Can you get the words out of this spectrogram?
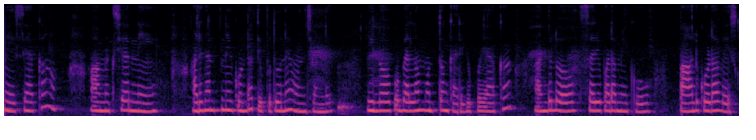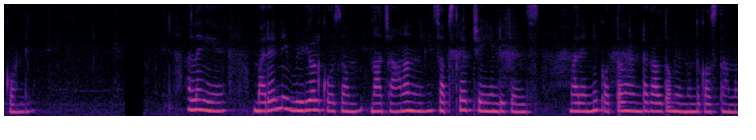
వేసాక ఆ మిక్చర్ని అడగంటనీయకుండా తిప్పుతూనే ఉంచండి. ఈలోపు బెల్లం మొత్తం కరిగిపోయాక అందులో సరిపడా మీకు పాలు కూడా వేసుకోండి. అలాగే మరిన్ని వీడియోల కోసం నా ఛానల్ని సబ్స్క్రైబ్ చేయండి ఫ్రెండ్స్. మరిన్ని కొత్త వంటకాలతో మేము ముందుకు వస్తాను.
